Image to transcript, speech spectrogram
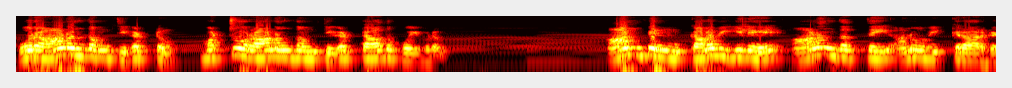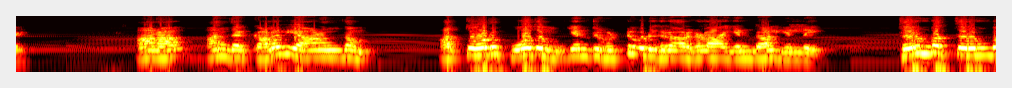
ஒரு ஆனந்தம் திகட்டும் மற்றொரு ஆனந்தம் திகட்டாது போய்விடும். ஆண் பெண் கலவியிலே ஆனந்தத்தை அனுபவிக்கிறார்கள். ஆனால் அந்த கலவி ஆனந்தம் அத்தோடு போதும் என்று விட்டு விடுகிறார்களா என்றால் இல்லை. திரும்ப திரும்ப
